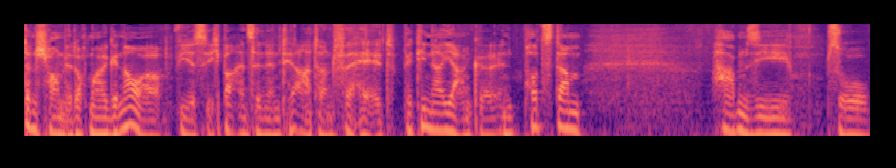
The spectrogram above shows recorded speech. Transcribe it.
Dann schauen wir doch mal genauer, wie es sich bei einzelnen Theatern verhält. Bettina Janke in Potsdam haben Sie so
